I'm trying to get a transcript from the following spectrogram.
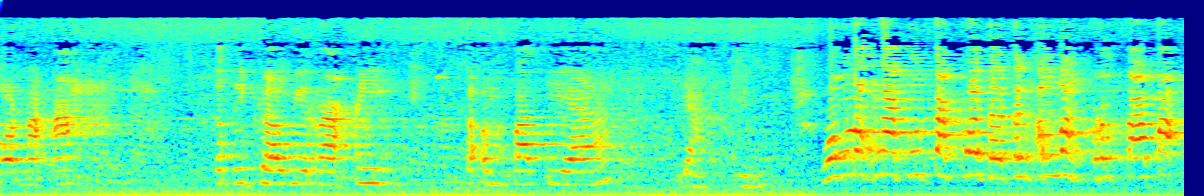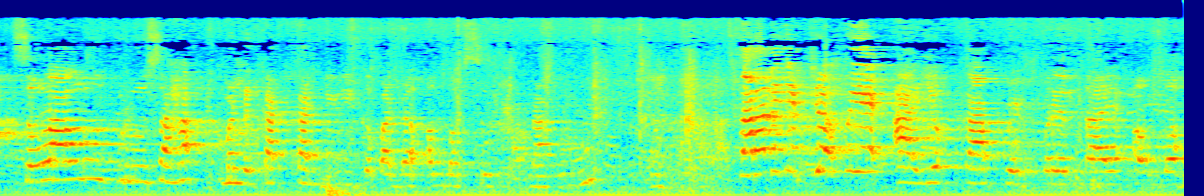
konaah, ketiga wirai, keempat ya yakin wong nok ngaku takwa datang Allah pertama selalu berusaha mendekatkan diri kepada Allah Subhanahu Carane nyedok? Ayo kabeh perintah Allah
